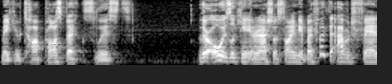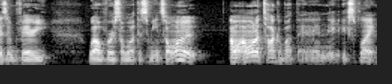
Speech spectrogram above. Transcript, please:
make your top prospects lists. They're always looking at International Signing Day, but I feel like the average fan isn't very well versed on what this means. So, I want to. I, I want to talk about that and explain.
